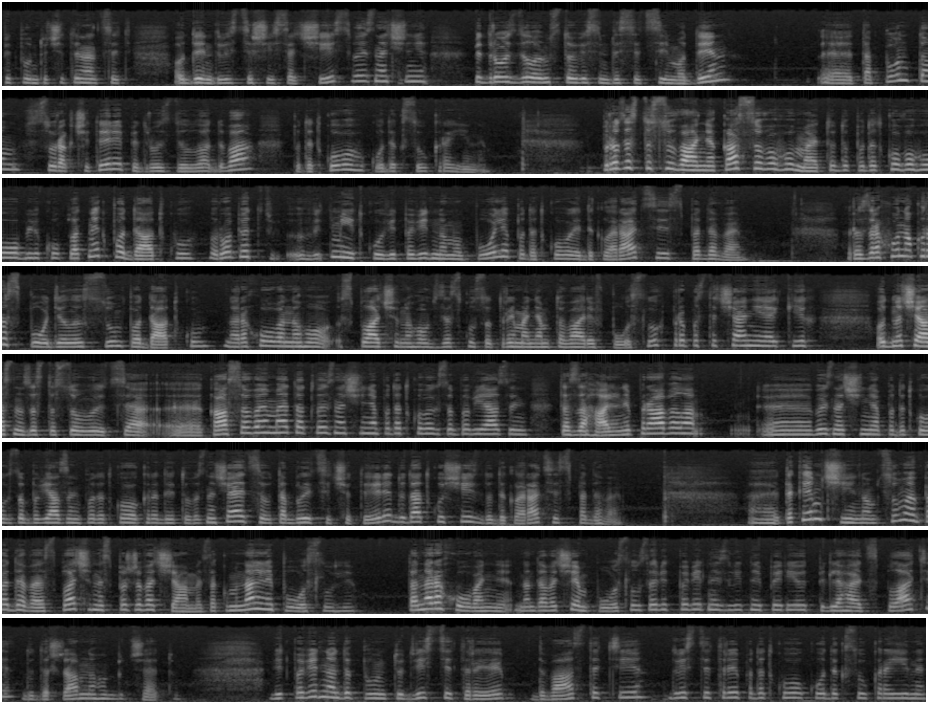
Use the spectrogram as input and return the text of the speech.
підпункту 14.1.266 визначені підрозділом 187.1 е, та пунктом 44 підрозділу 2 Податкового кодексу України. Про застосування касового методу податкового обліку платник податку робить відмітку у відповідному полі податкової декларації з ПДВ. Розрахунок розподілу сум податку, нарахованого сплаченого в зв'язку з отриманням товарів послуг, при постачанні яких одночасно застосовується е, касовий метод визначення податкових зобов'язань та загальні правила е, визначення податкових зобов'язань податкового кредиту, визначається у таблиці 4, додатку 6 до декларації з ПДВ. Е, Таким чином, сумою ПДВ, сплачені споживачами за комунальні послуги та нараховані надавачем послуг за відповідний звітний період, підлягають сплаті до державного бюджету. Відповідно до пункту 203.2 статті 203 Податкового кодексу України,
